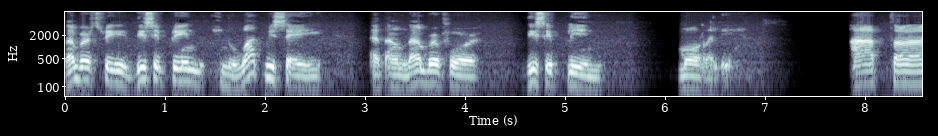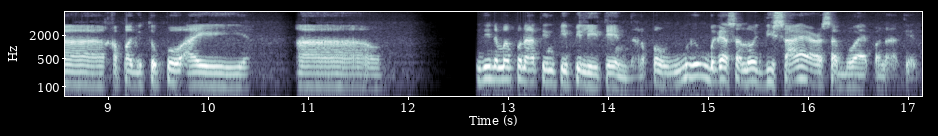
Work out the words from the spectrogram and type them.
Number three, discipline in what we say. At ang number four, discipline morally. At uh, kapag ito po ay uh, hindi naman po natin pipilitin. Ano po, bagas ano, desire sa buhay po natin.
